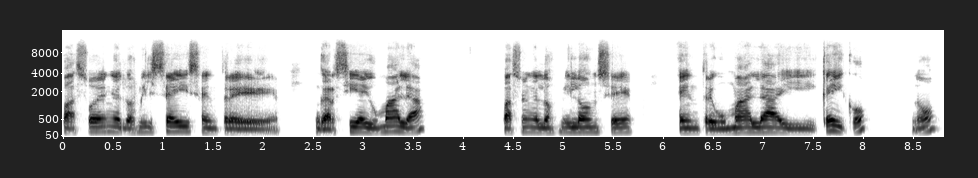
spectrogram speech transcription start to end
Pasó en el 2006 entre García y Humala, pasó en el 2011 entre Humala y Keiko, ¿no?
